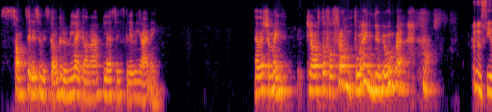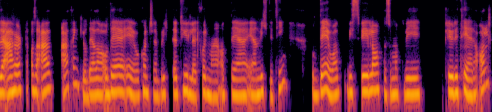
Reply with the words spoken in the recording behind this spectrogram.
samtidig som vi skal ha grunnleggende lesing, skriving, regning. Jeg vet ikke om jeg klarte å få fram poenget nå, men Jeg kan jo si det jeg har hørt. Altså, jeg, jeg, tenker jo det, da, og det er jo kanskje blitt tydeligere for meg at det er en viktig ting. Og det er jo at hvis vi later som at vi prioriterer alt,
